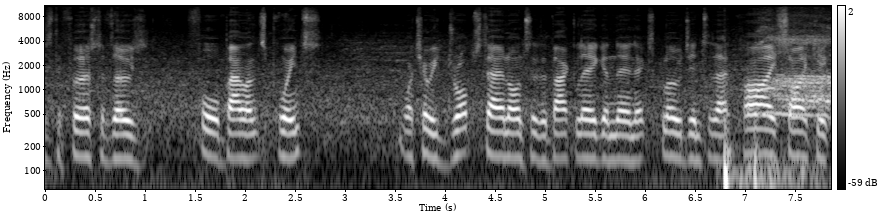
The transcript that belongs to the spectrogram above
is the first of those four balance points. Watch how he drops down onto the back leg and then explodes into that high side kick.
